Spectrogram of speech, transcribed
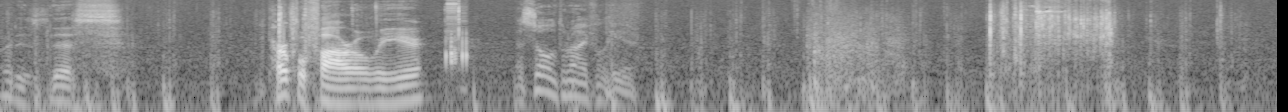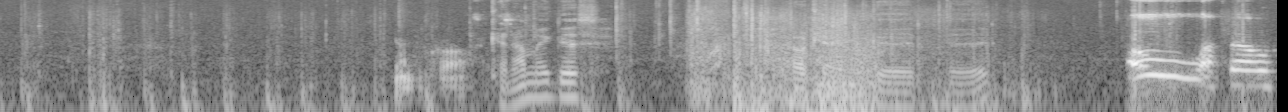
What is this? Purple fire over here. Assault rifle here. Can I make this? Okay, good, good. Oh, I fell.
